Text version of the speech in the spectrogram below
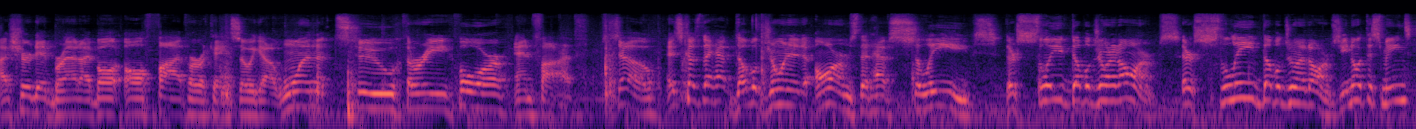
I sure did, Brad. I bought all five Hurricanes. So we got one, two, three, four, and five. So, it's because they have double jointed arms that have sleeves. They're sleeve double jointed arms. They're sleeve double jointed arms. You know what this means?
